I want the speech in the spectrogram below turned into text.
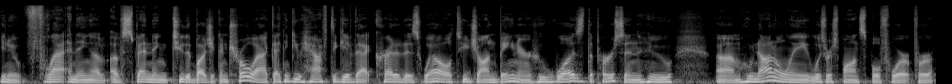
you know, flattening of, of spending to the Budget Control Act, I think you have to give that credit as well to John Boehner, who was the person who um, who not only was responsible for for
